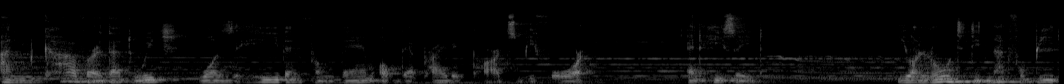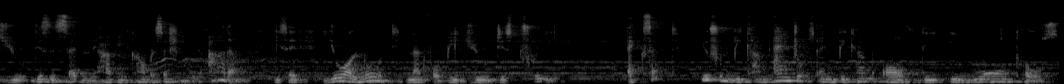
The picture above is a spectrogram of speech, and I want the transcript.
uncover that which was hidden from them of their private parts before. And he said your Lord did not forbid you. This is certainly having conversation with Adam. He said, Your Lord did not forbid you this tree, except you should become angels and become of the immortals.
